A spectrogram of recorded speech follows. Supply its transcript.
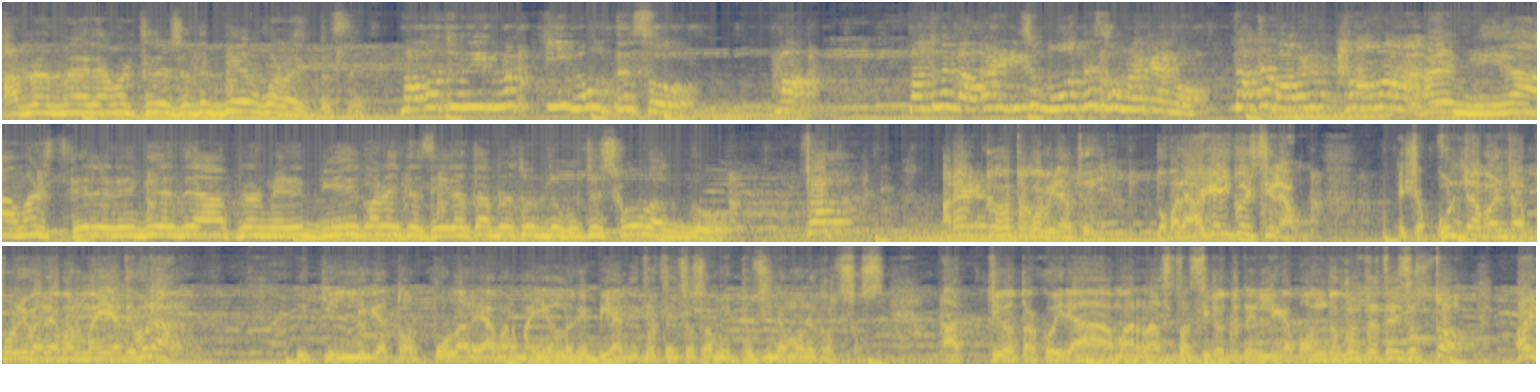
আপনার মেয়ের আমার ছেলের সাথে বিয়ে করাইতেছে বাবা তুমি এগুলো কি বলতেছো মা মা তুমি বাবারে কিছু বলতেছো না কেন? তাতে বাবারে থামা আরে মিয়া আমার ছেলের যে আপনার মেয়ের বিয়ে করাইতেছে এটা তো আপনার চোদ্দ সৌভাগ্য। চপ! আরে একটা কথা কবি না তুই। তোমার আগেই কইছিলাম এইসব গুন্ডা বান্ডার পরিবারে আমার মাইয়া দেবো না। তুই কিল্লিগা তোর পোলারে আমার মাইয়ার লগে বিয়া দিতে চাইছস আমি বুঝি না মনে করছস। আত্মীয়তা কইরা আমার রাস্তা চিরদিনের লিগা বন্ধ করতে চাইছস তো। ওই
